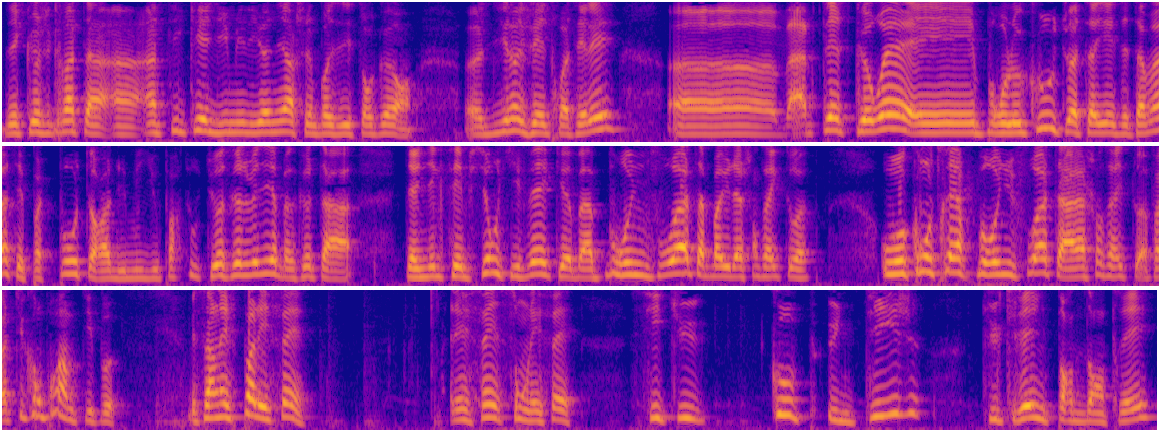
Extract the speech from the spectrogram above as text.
dès que je gratte un, ticket du millionnaire, je sais même pas si existe encore, euh, direct, j'ai les trois télés, euh, bah peut-être que ouais, et pour le coup, tu vas tailler tes tomates et pas de peau, tu auras du milieu partout. Tu vois ce que je veux dire? Parce que tu as, une exception qui fait que bah, pour une fois, t'as pas eu la chance avec toi. Ou au contraire, pour une fois, tu as la chance avec toi. Enfin, tu comprends un petit peu. Mais ça n'enlève pas les faits. Les faits sont les faits. Si tu coupes une tige, tu crées une porte d'entrée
